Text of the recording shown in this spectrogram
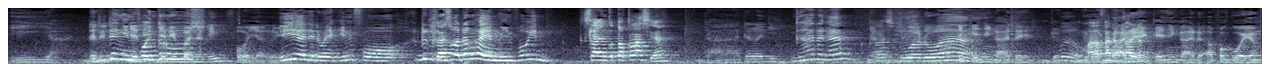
Iya. Jadi dia nginfoin jadi, Jadi terus. banyak info ya lu. ya? iya jadi banyak info Duh di kelas lu ada nggak yang nginfoin selain ketua kelas ya Nggak ada lagi. nggak ada kan Nggak kelas ada. gua Eh, doang kayaknya nggak ada ya. Malah nggak ada kadang-kadang- ya. Kayaknya nggak ada. Apa gua yang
